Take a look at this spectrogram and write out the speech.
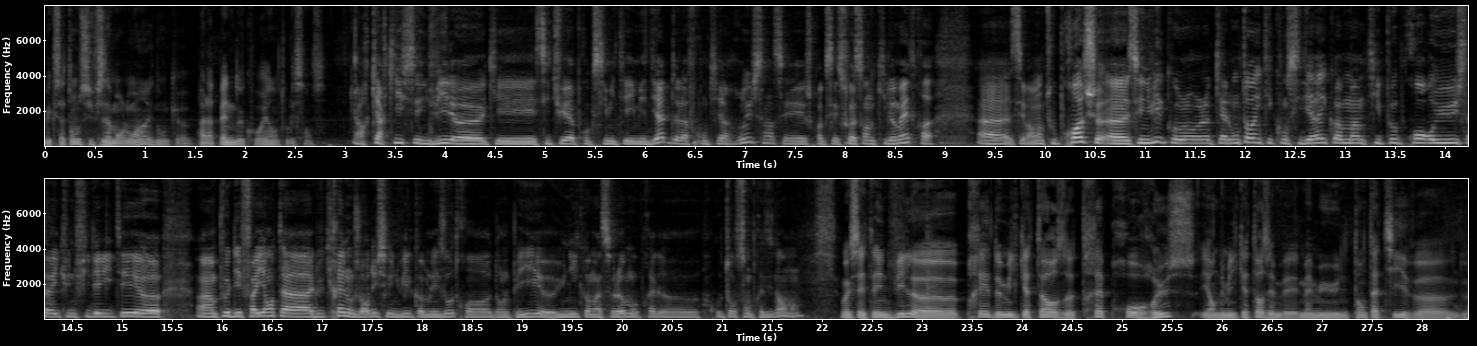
mais que ça tombe suffisamment loin, et donc euh, pas la peine de courir dans tous les sens. Alors Kharkiv, c'est une ville euh, qui est située à proximité immédiate de la frontière russe. hein. C'est- je crois que c'est 60 km. c'est vraiment tout proche. Euh, c'est une ville qui a longtemps été considérée comme un petit peu pro-russe, avec une fidélité euh, un peu défaillante à l'Ukraine. Aujourd'hui, c'est une ville comme les autres euh, dans le pays, euh, unie comme un seul homme auprès de, autour de son président, non? Oui, ça a été une ville euh, près 2014 très pro-russe, et en 2014, il y avait même eu une tentative euh, de,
